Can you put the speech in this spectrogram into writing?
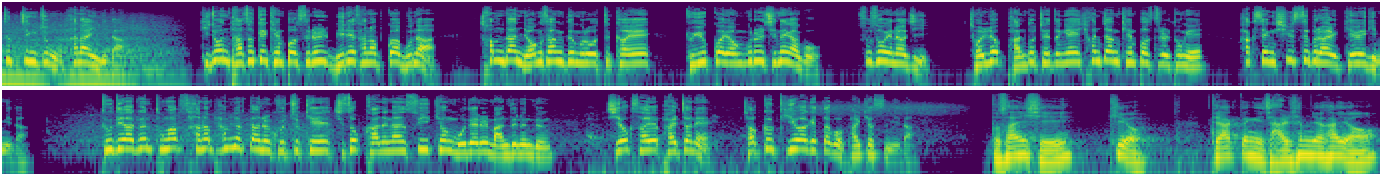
특징 중 하나입니다. 기존 5개 캠퍼스를 미래 산업과 문화, 첨단 영상 등으로 특화해 교육과 연구를 진행하고 수소에너지, 전력 반도체 등의 현장 캠퍼스를 통해 학생 실습을 할 계획입니다. 두 대학은 통합 산업협력단을 구축해 지속 가능한 수익형 모델을 만드는 등 지역사회 발전에 적극 기여하겠다고 밝혔습니다. 부산시, 기업, 대학 등이 잘 협력하여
